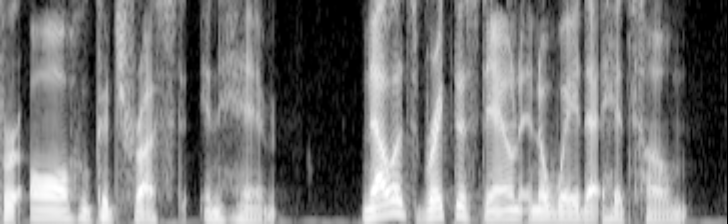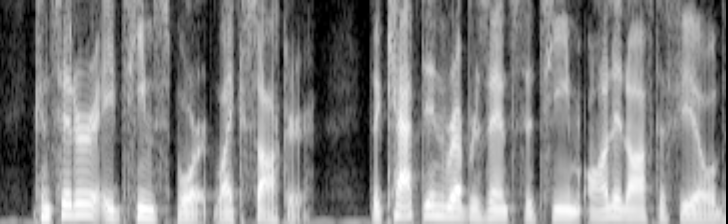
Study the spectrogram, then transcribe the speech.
for all who could trust in him. Now let's break this down in a way that hits home. Consider a team sport like soccer. The captain represents the team on and off the field.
